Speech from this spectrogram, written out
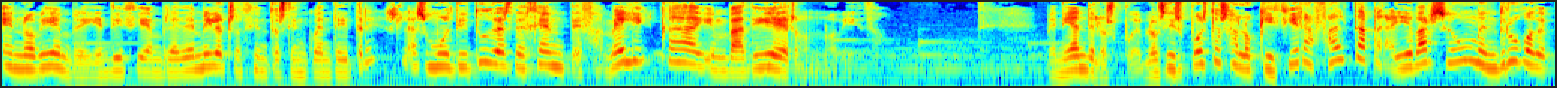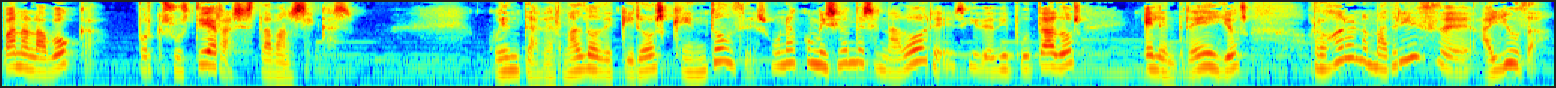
En noviembre y en diciembre de 1853, las multitudes de gente famélica invadieron Oviedo. Venían de los pueblos dispuestos a lo que hiciera falta para llevarse un mendrugo de pan a la boca, porque sus tierras estaban secas. Cuenta Bernaldo de Quirós que entonces una comisión de senadores y de diputados, él entre ellos, rogaron a Madrid eh, ayuda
